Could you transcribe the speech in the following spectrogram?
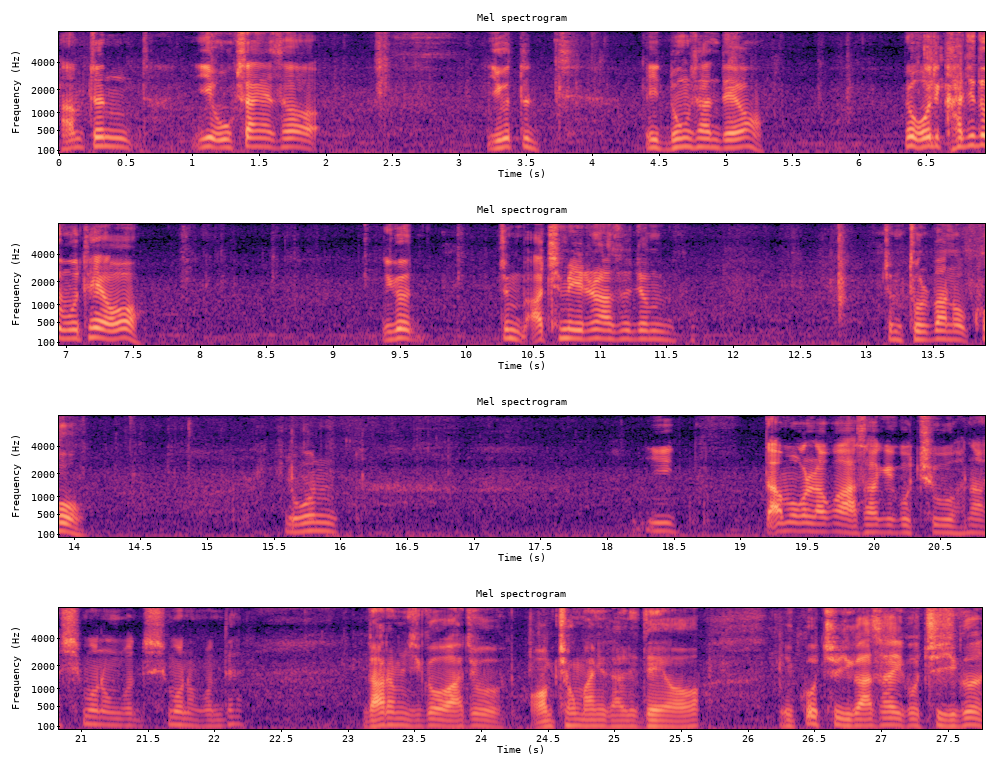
아무튼 이 옥상에서 이것도 이 농사인데요. 이거 어디 가지도 못해요. 이거 좀 아침에 일어나서 좀 좀 돌봐놓고 요건 이 따먹으려고 아삭이 고추 하나 심어놓은 건 심어놓은 건데 나름 이거 아주 엄청 많이 달리대요. 이 고추 이거 아삭이 고추 이거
